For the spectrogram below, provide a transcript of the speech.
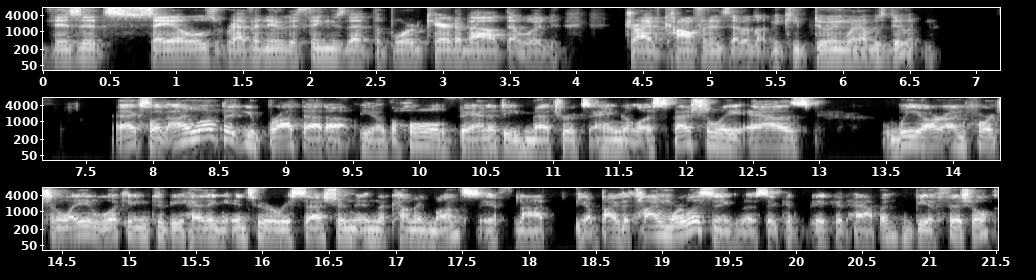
visits, sales, revenue, the things that the board cared about that would drive confidence that would let me keep doing what I was doing. Excellent. I love that you brought that up, you know, the whole vanity metrics angle, especially as we are unfortunately looking to be heading into a recession in the coming months. If not, you know, by the time we're listening to this, it could it could happen, be official.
